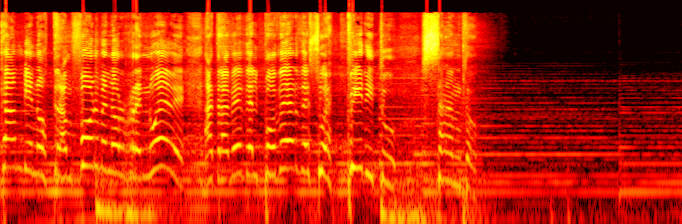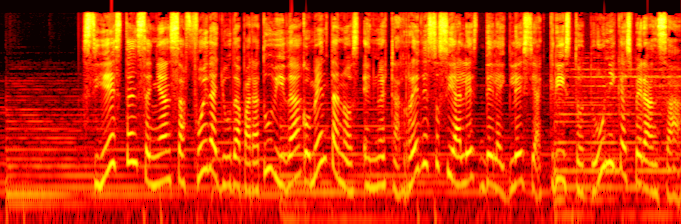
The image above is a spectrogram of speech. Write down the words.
cambie, nos transforme, nos renueve a través del poder de su Espíritu Santo? Si esta enseñanza fue de ayuda para tu vida, coméntanos en nuestras redes sociales de la Iglesia Cristo, tu única esperanza.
